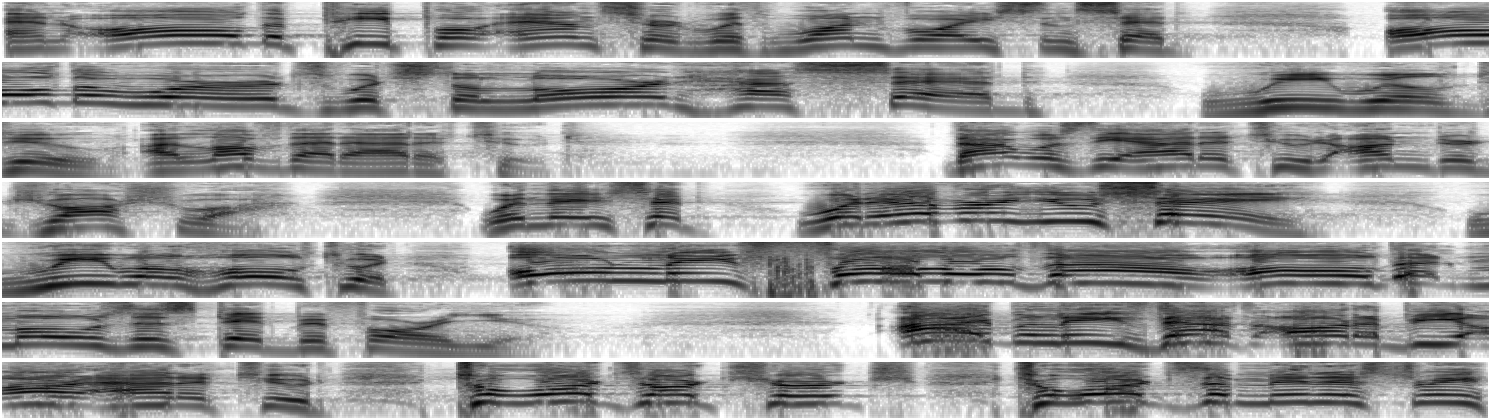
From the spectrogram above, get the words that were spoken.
And all the people answered with one voice and said, All the words which the Lord has said, we will do. I love that attitude. That was the attitude under Joshua. When they said, Whatever you say, we will hold to it. Only follow thou all that Moses did before you. I believe that ought to be our attitude towards our church, towards the ministry,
